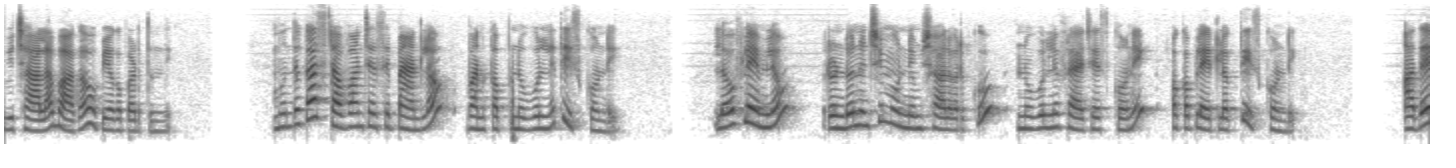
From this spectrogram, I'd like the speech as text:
ఇవి చాలా బాగా ఉపయోగపడుతుంది. ముందుగా స్టవ్ ఆన్ చేసే ప్యాన్లో వన్ కప్ నువ్వుల్ని తీసుకోండి. లో ఫ్లేమ్లో రెండు నుంచి మూడు నిమిషాల వరకు నువ్వుల్ని ఫ్రై చేసుకొని ఒక ప్లేట్లోకి తీసుకోండి. అదే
